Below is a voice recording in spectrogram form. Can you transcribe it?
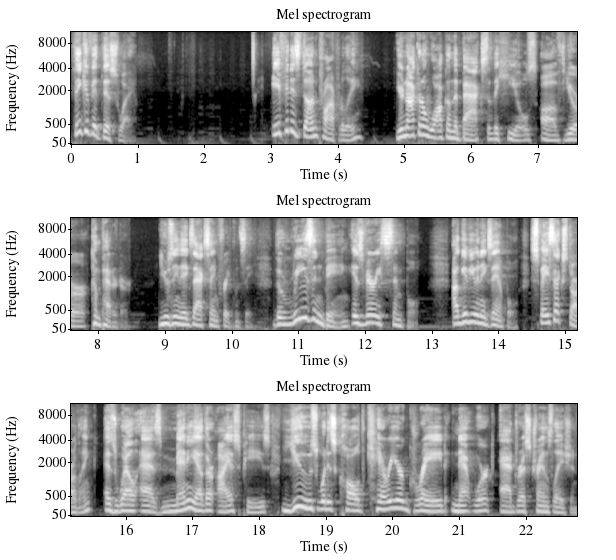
Think of it this way if it is done properly, you're not going to walk on the backs of the heels of your competitor using the exact same frequency. The reason being is very simple. I'll give you an example. SpaceX Starlink, as well as many other ISPs, use what is called carrier grade network address translation,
